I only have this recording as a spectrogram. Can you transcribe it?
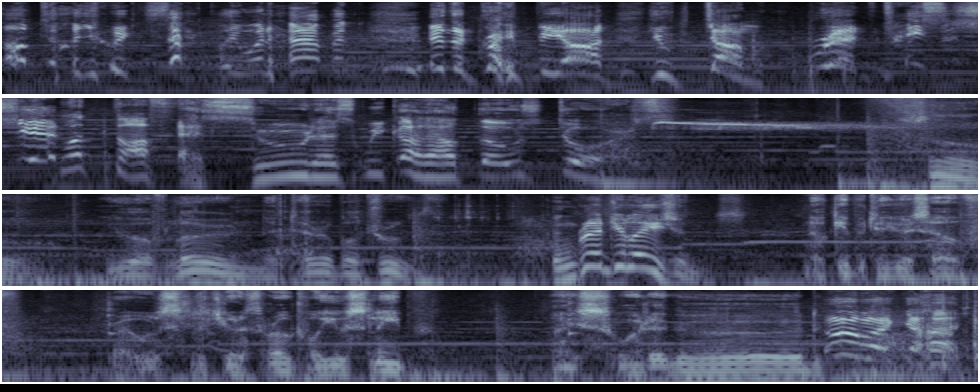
I'll tell you exactly what happened in the great beyond, you dumb red piece of shit! What the f- As soon as we got out those doors. So, you have learned the terrible truth. Congratulations. Now keep it to yourself, or I will slit your throat while you sleep. I swear to God. Oh my god!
